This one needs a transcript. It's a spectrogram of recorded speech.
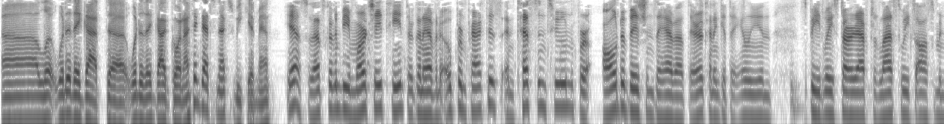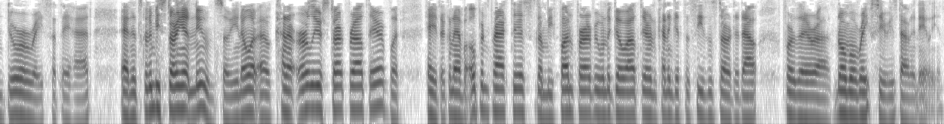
Uh, what do they got? Uh, what do they got going? I think that's next weekend, man. Yeah, so that's going to be March 18th. They're going to have an open practice and test and tune for all divisions they have out there. Kind of get the Alien Speedway started after last week's awesome Enduro race that they had. And it's going to be starting at noon. So, you know what? A kind of earlier start for out there, but hey, they're going to have open practice. It's going to be fun for everyone to go out there and kind of get the season started out for their uh, normal race series down in Alien.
